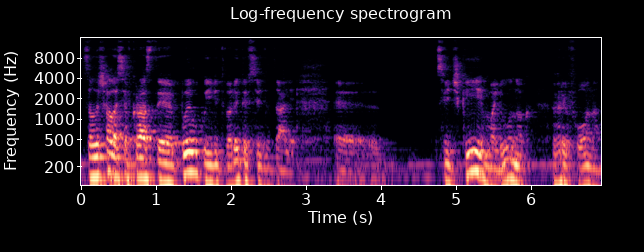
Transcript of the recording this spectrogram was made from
Залишалося вкрасти пилку і відтворити всі деталі: Е, свічки, малюнок, грифона.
